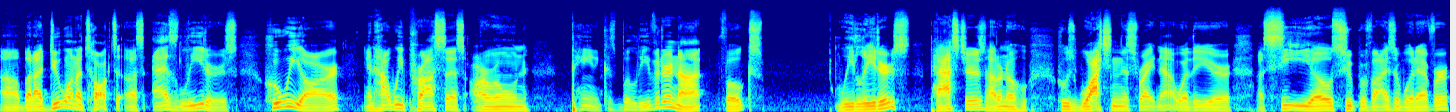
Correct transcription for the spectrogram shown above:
uh, but I do want to talk to us as leaders who we are and how we process our own pain. Because believe it or not, folks, we leaders, pastors, I don't know who, who's watching this right now, whether you're a CEO, supervisor, whatever,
